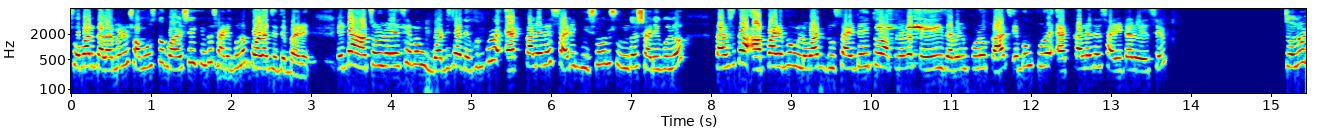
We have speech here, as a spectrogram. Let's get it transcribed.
সোবার কালার মানে সমস্ত বয়সেই কিন্তু শাড়িগুলো পরা যেতে পারে। এটা আঁচল রয়েছে এবং বডিটা দেখুন, পুরো এক কালারের শাড়ি, ভীষণ সুন্দর শাড়িগুলো। তার সাথে আপার এবং লোয়ার দু সাইডেই তো আপনারা পেয়েই যাবেন পুরো কাজ এবং পুরো এক কালারের শাড়িটা রয়েছে। চলুন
